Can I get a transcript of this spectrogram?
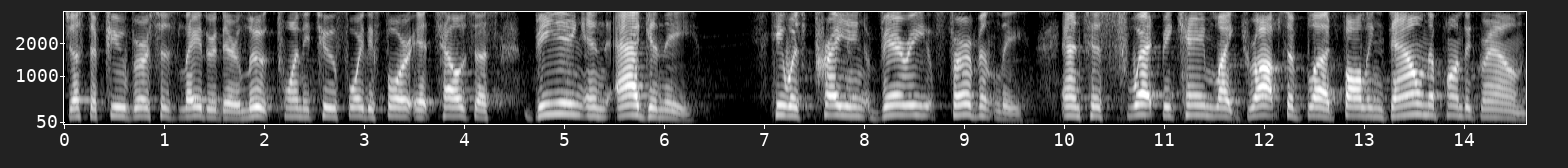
Just a few verses later, there, Luke 22 44, it tells us, being in agony, he was praying very fervently, and his sweat became like drops of blood falling down upon the ground.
